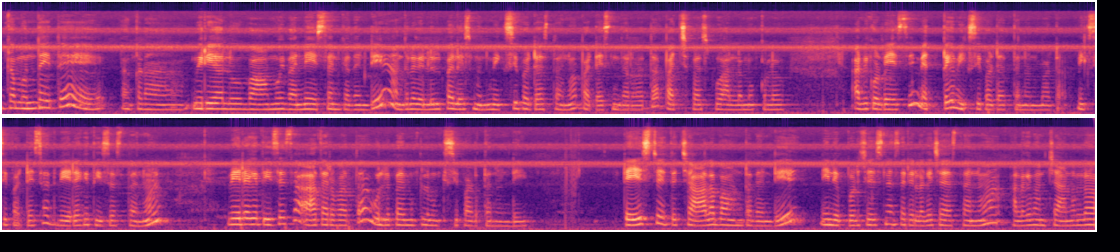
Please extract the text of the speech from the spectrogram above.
ఇంకా ముందైతే అక్కడ మిరియాలు వాము ఇవన్నీ వేసాను కదండి. అందులో వెల్లుల్లిపాయలు వేసి ముందు మిక్సీ పట్టేస్తాను. పట్టేసిన తర్వాత పచ్చి పసుపు అల్లం ముక్కలు అవి కూడా వేసి మెత్తగా మిక్సీ పట్టేస్తాను అనమాట మిక్సీ పట్టేసి అది వేరేగా తీసేస్తాను. వేరేగా తీసేసి ఆ తర్వాత ఉల్లిపాయ ముక్కలు మిక్సీ పడతానండి. టేస్ట్ అయితే చాలా బాగుంటుందండి. నేను ఎప్పుడు చేసినా సరే ఇలాగే చేస్తాను. అలాగే మన ఛానల్లో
